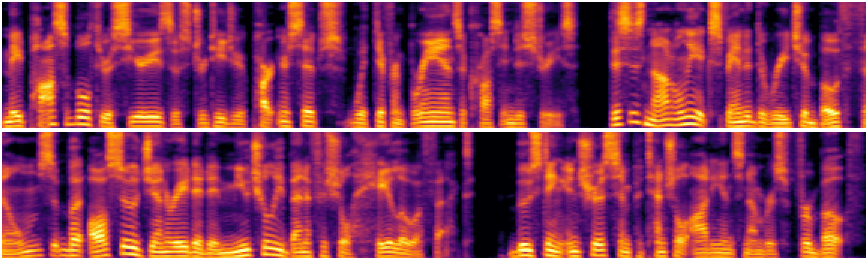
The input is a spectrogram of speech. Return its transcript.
made possible through a series of strategic partnerships with different brands across industries. This has not only expanded the reach of both films, but also generated a mutually beneficial halo effect, boosting interest and potential audience numbers for both.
